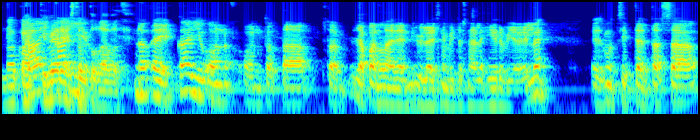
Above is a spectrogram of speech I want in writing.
No kaikki Kai- vedestä kaiju- tulevat. No ei, kaiju on, on tota, japanilainen yleisnimitys näille hirviöille. Mutta sitten tässä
